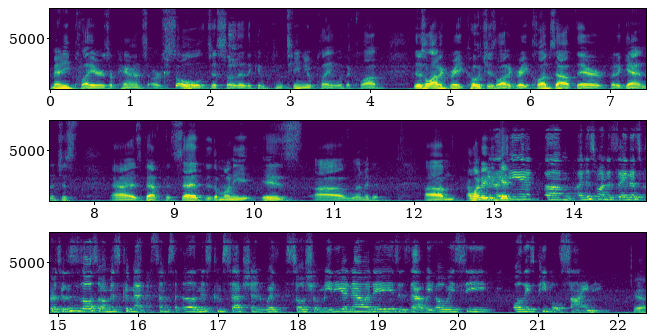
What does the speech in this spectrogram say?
many players or parents are sold just so that they can continue playing with the club. There's a lot of great coaches, a lot of great clubs out there, but again, just as Beth has said, the money is uh, limited. Um, I wanted to get and um, I just wanted to say this, Chris, this is also a uh, misconception with social media nowadays is that we always see all these people signing. Yeah.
